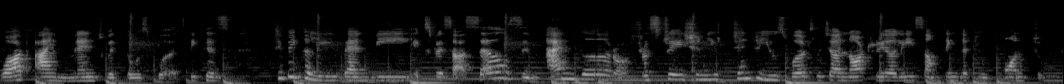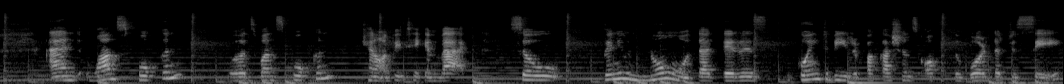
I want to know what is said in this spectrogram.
what I meant with those words because Typically, when we express ourselves in anger or frustration, you tend to use words which are not really something that you want to. And once spoken, words once spoken cannot be taken back. So when you know that there is going to be repercussions of the word that you say,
